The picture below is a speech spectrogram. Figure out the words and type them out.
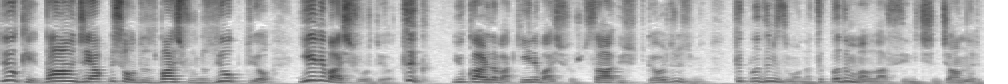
Diyor ki daha önce yapmış olduğunuz başvurunuz yok diyor. Yeni başvur diyor. Tık. Yukarıda bak yeni başvur. Sağ üst gördünüz mü? Tıkladınız mı ona? Tıkladım vallahi sizin için canlarım.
